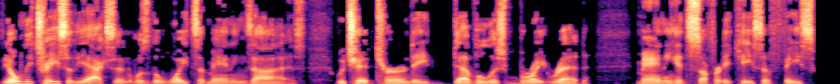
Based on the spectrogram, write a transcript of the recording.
The only trace of the accident was the whites of Manning's eyes, which had turned a devilish bright red. Manning had suffered a case of face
